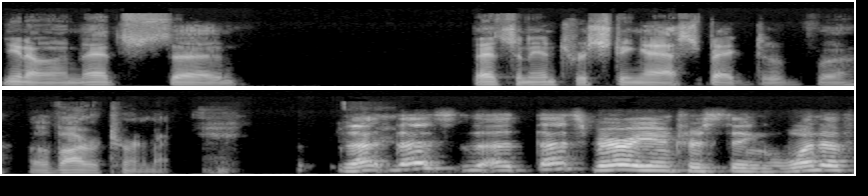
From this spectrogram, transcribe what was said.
you know, and that's, uh, that's an interesting aspect of uh, of our tournament. That that's that's very interesting. One of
